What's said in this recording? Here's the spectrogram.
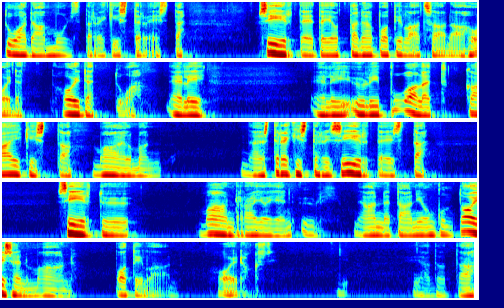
tuodaan muista rekistereistä siirteitä, jotta nämä potilaat saadaan hoidettua. Eli, eli yli puolet kaikista maailman näistä rekisterisiirteistä siirtyy maan rajojen yli. Ne annetaan jonkun toisen maan potilaan hoidoksi. Ja tota,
